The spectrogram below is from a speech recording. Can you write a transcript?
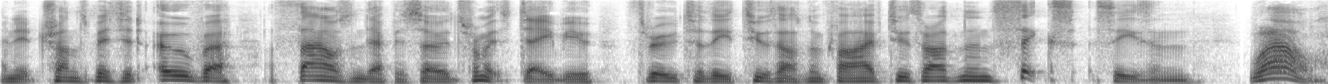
and it transmitted over a thousand episodes from its debut through to the 2005 2006 2006 season. Wow,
